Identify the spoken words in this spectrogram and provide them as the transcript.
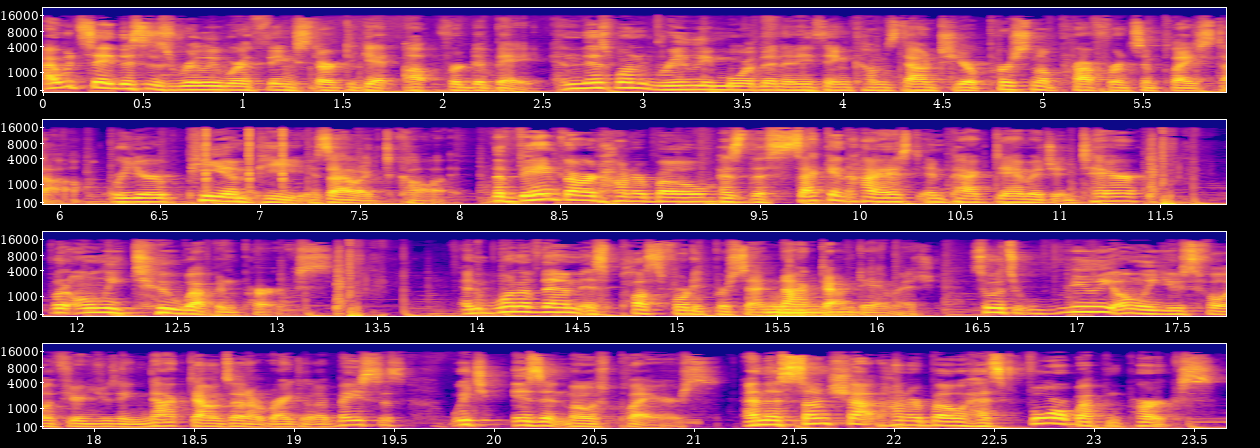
I would say this is really where things start to get up for debate. And this one really more than anything comes down to your personal preference and playstyle, or your PMP as I like to call it. The Vanguard Hunter bow has the second highest impact damage and tear, but only two weapon perks and one of them is plus 40% knockdown damage, so it's really only useful if you're using knockdowns on a regular basis, which isn't most players. And the Sunshot Hunter bow has four weapon perks,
